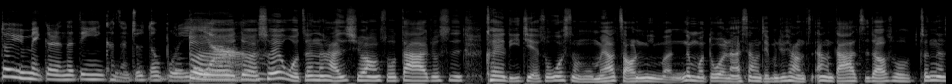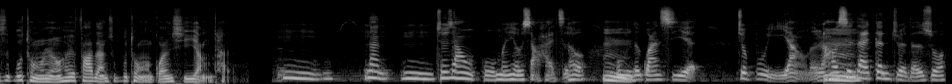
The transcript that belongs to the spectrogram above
对于每个人的定义可能就都不一样。对对对，所以我真的还是希望说大家就是可以理解说为什么我们要找你们那么多人来上节目，就想让大家知道说真的是不同的人会发展出不同的关系样态。嗯，那嗯，就像我们有小孩之后，嗯、我们的关系也。就不一样了，然后现在更觉得说，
